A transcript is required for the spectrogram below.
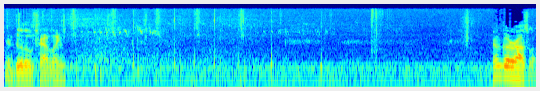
Gonna do a little traveling. Don't go to Roswell.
